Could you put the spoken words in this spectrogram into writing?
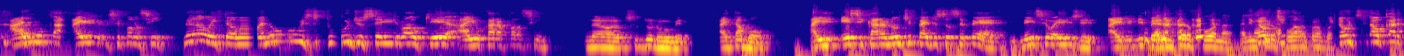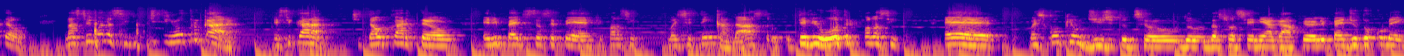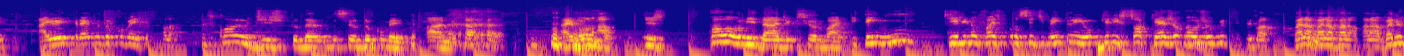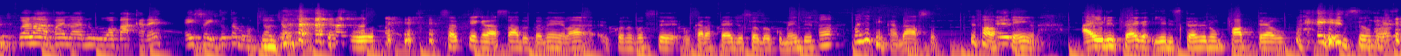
Aí, o aí você fala assim: não, então, mas no estúdio sei lá o quê. Aí o cara fala assim: não, eu preciso do número. Aí tá bom. Aí esse cara não te pede o seu CPF, nem seu RG. Aí ele libera Ela a carteira. interfona. Ela Não te, interfona dá, pra baixo. não te dá o cartão. Na semana seguinte tem outro cara. Esse cara te dá o cartão, ele pede seu CPF, fala assim, mas você tem cadastro? Teve outro que fala assim, é, mas qual que é o dígito do seu, do- da sua CNH? Ele pede o documento. Aí eu entrego o documento e fala, mas qual é o dígito da- do seu documento? Ah, não. Aí vou lá, dígito. qual a unidade que o senhor vai? E tem um que ele não faz procedimento nenhum, que ele só quer jogar o jogo. Ele fala, vai lá, vai lá, vai lá, vai lá, vai, no- vai lá, vai lá no abaca, né? É isso aí, então tá bom. Tchau, tchau. Sabe o que é engraçado também lá? Quando você, o cara pede o seu documento e ele fala, mas você tem cadastro? Você fala, É. tenho. Aí ele pega e ele escreve num papel É o seu nome.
